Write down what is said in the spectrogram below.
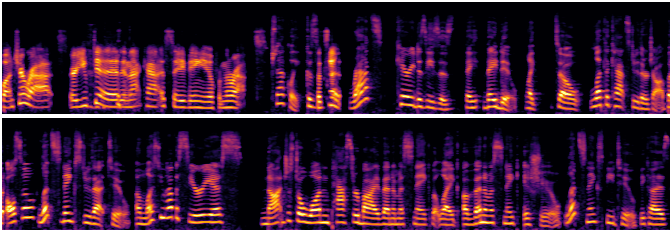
bunch of rats, or you did, and that cat is saving you from the rats. Exactly, because that's it. Rats carry diseases. They they do. Like so, let the cats do their job, but also let snakes do that too. Unless you have a serious not just a one passerby venomous snake, but like a venomous snake issue. Let snakes be too, because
